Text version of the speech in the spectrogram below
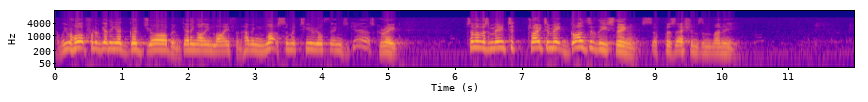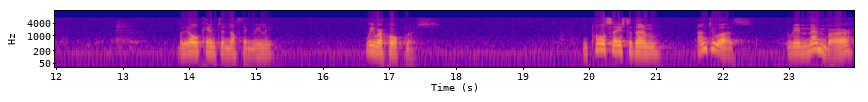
And we were hopeful of getting a good job and getting on in life and having lots of material things. Yeah, that's great. Some of us made to, tried to make gods of these things, of possessions and money. But it all came to nothing, really. We were hopeless. And Paul says to them and to us, remember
